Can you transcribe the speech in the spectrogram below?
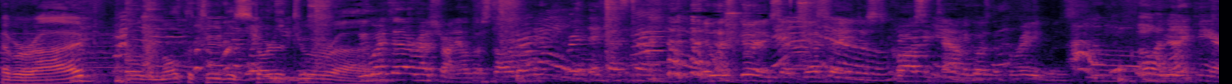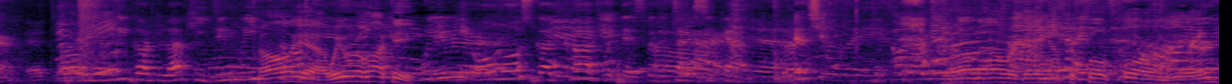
have arrived. Oh, the multitude has started to arrive. We went to that restaurant, El Bastardo. It was good, except yesterday, just crossing town because the parade was. Oh, a nightmare. Oh yeah, we got lucky, didn't we? Oh yeah, we were lucky. We almost got caught with this, with the taxi cab. Well, now we're getting up to full quorum here.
